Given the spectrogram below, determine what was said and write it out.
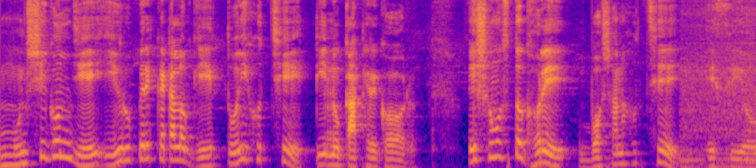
মুন্সীগঞ্জে ইউরোপের ক্যাটালগে তৈরি হচ্ছে টিন ও কাঠের ঘর। এই সমস্ত ঘরে বসানো হচ্ছে এসিও।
